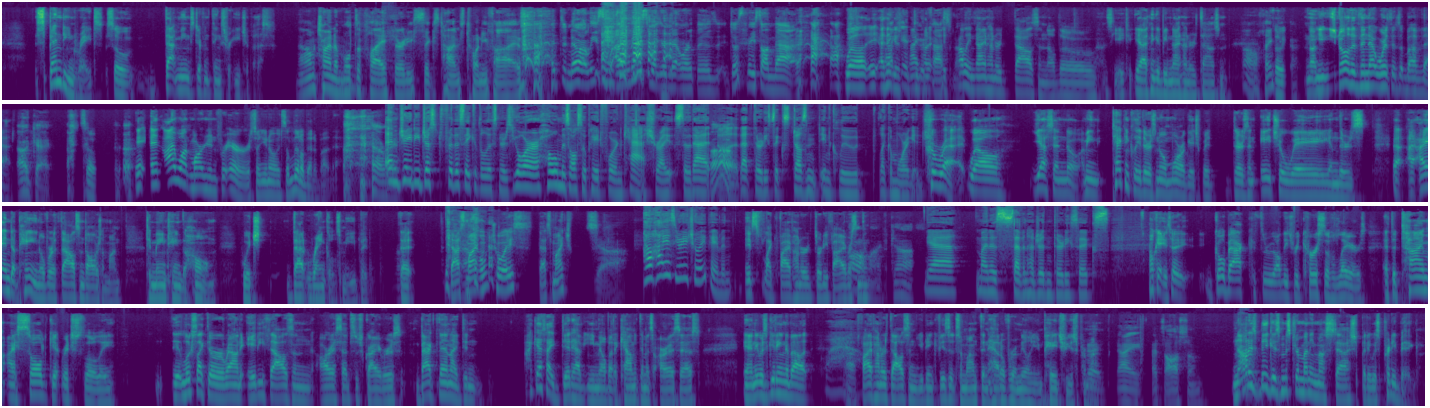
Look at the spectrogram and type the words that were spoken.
spending rates. So that means different things for each of us. Now I'm trying to multiply 36 times 25 to know at least at least what your net worth is just based on that. well, it, I think it's, it it's probably 900,000 although see, yeah, I think it'd be 900,000. Oh, thank so you. you. You know that the net worth is above that. Okay. So and I want margin for error, so you know it's a little bit about that. right. And JD, just for the sake of the listeners, your home is also paid for in cash, right? So that uh, oh. uh, that thirty six doesn't include like a mortgage. Correct. Well, yes and no. I mean, technically there's no mortgage, but there's an HOA, and there's I, I end up paying over a thousand dollars a month to maintain the home, which that rankles me, but right. that that's my own choice. That's my choice. Yeah. How high is your HOA payment? It's like 535 or oh something. Oh my god. Yeah, mine is 736. Okay, so go back through all these recursive layers. At the time I sold Get Rich Slowly, it looks like there were around 80,000 RSS subscribers. Back then I didn't I guess I did have email, but I counted them as RSS. And it was getting about uh, wow. uh, 500,000 unique visits a month and had over a million page views per Good month. Right. That's awesome. Not as big as Mr. Money Mustache, but it was pretty big.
